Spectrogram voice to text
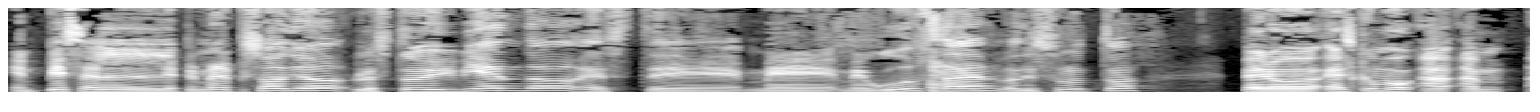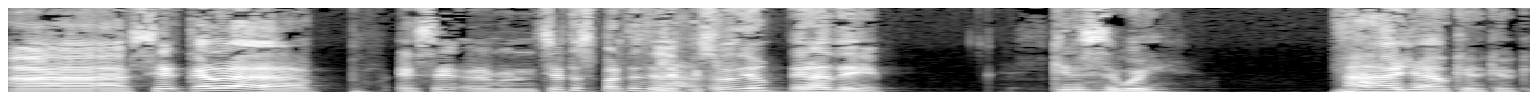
Empieza el, el primer episodio, lo estoy viendo, este, me, me gusta, lo disfruto, pero es como a, a- a cada, en ciertas partes del episodio era de, ¿quién es ese güey? Ah, ya, ok, ok, ok.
